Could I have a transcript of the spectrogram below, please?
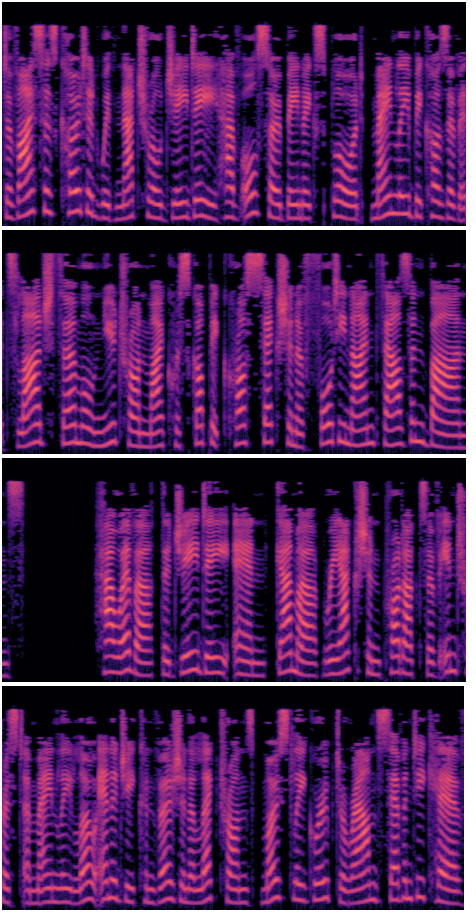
Devices coated with natural GD have also been explored, mainly because of its large thermal neutron microscopic cross-section of 49,000 barns. However, the GD gamma reaction products of interest are mainly low-energy conversion electrons, mostly grouped around 70 keV.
